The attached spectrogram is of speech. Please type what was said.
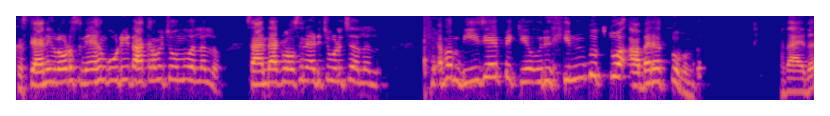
ക്രിസ്ത്യാനികളോട് സ്നേഹം കൂടിയിട്ട് ആക്രമിച്ചൊന്നുമല്ലല്ലോ. സാന്റാക്ലോസിനെ അടിച്ചു പൊളിച്ചതല്ലല്ലോ. അപ്പം ബി ജെ പിക്ക് ഒരു ഹിന്ദുത്വ അപരത്വമുണ്ട്. അതായത്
